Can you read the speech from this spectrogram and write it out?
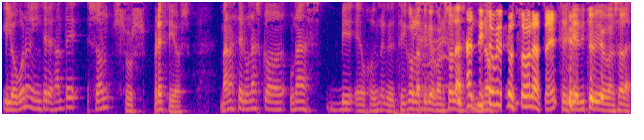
Y lo bueno e interesante son sus precios. Van a ser unas con unas eh, joder, estoy con las videoconsolas. Has dicho No. videoconsolas, ¿eh? Sí, sí, he dicho videoconsola.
